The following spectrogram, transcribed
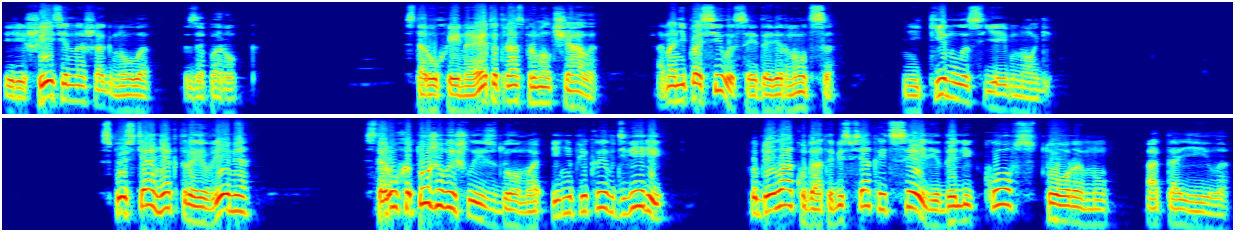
и решительно шагнула за порог. Старуха и на этот раз промолчала. Она не просила Сайда вернуться, не кинулась ей в ноги. Спустя некоторое время Старуха тоже вышла из дома и, не прикрыв двери, побрела куда-то без всякой цели, далеко в сторону от Аила.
